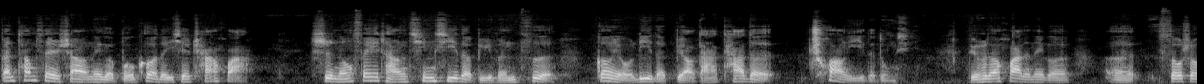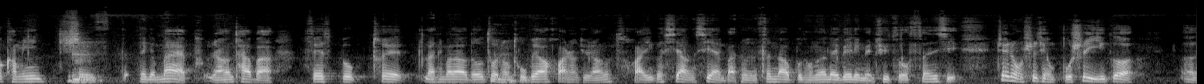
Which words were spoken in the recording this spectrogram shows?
Ben Thompson 上那个博客的一些插画。是能非常清晰的比文字更有力的表达他的创意的东西，比如说他画的那个呃 social communications 那个 map，然后他把 Facebook、推乱七八糟都做成图标画上去，然后画一个象限，把它们分到不同的类别里面去做分析。这种事情不是一个呃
